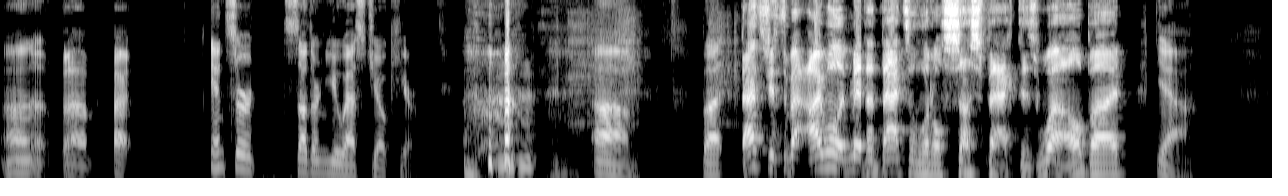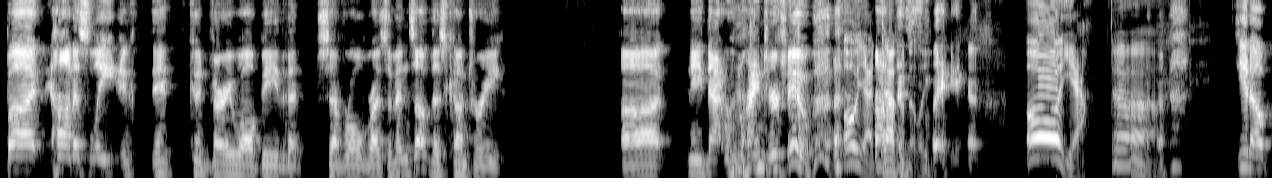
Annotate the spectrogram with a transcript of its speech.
Uh, uh, uh, insert Southern U.S. joke here. um, but that's just about i will admit that that's a little suspect as well but yeah. But honestly, it, it could very well be that several residents of this country uh, need that reminder too. Oh, yeah, definitely. Oh, yeah. Uh, You know,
